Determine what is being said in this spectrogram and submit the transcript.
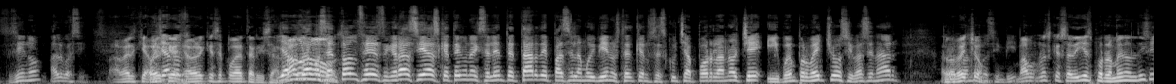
¿Sí, no? Algo así. a ver, qué, a, Pues ver ya qué- nos- a ver qué se puede aterrizar. Ya nos ¡Vámonos! vamos entonces, gracias, que tenga una excelente tarde, pásela muy bien usted que nos escucha por la noche y buen provecho si va a cenar. A nos invita. Vamos, unas quesadillas por lo menos, Lick, Sí,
